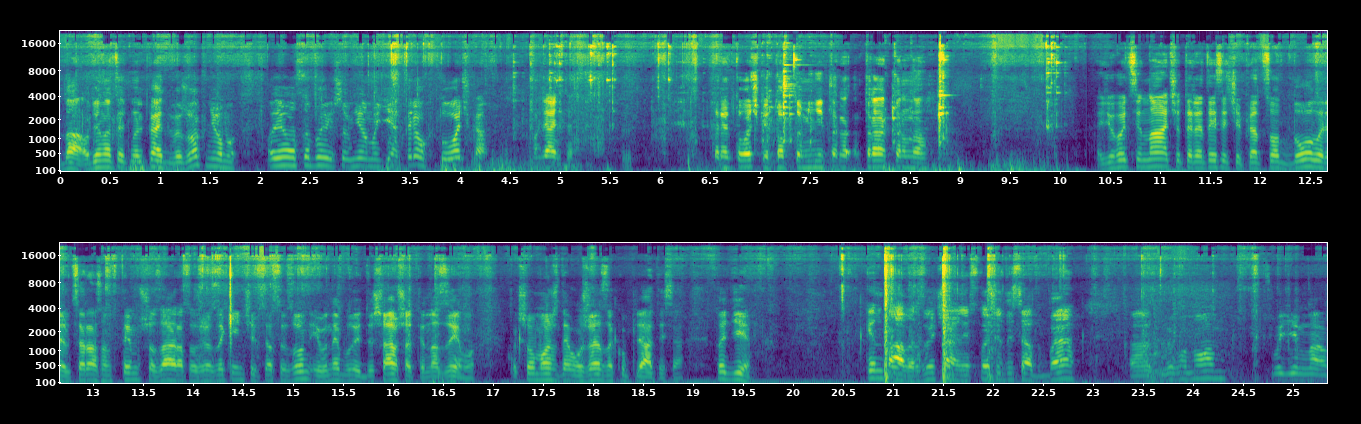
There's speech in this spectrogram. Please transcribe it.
да, 11.05 движок в ньому. Але особливо, що в ньому є трьохточка. Погляньте. Три точки, тобто мені тракторна. Його ціна 4500 доларів. Це разом з тим, що зараз вже закінчився сезон і вони будуть дешевшати на зиму. Так що можете вже закуплятися. Тоді Кентавр, звичайний 160Б е, з двигуном своїм на,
